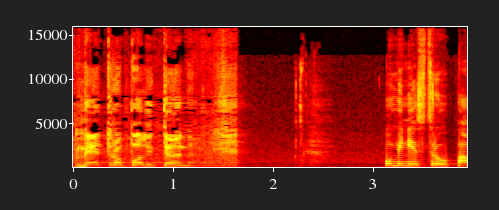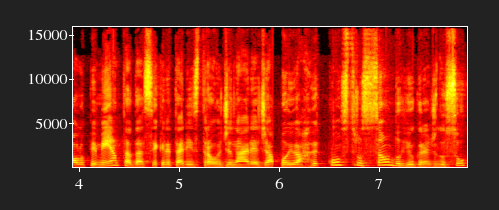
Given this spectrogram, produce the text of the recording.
metropolitana. O ministro Paulo Pimenta, da Secretaria Extraordinária de Apoio à Reconstrução do Rio Grande do Sul,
